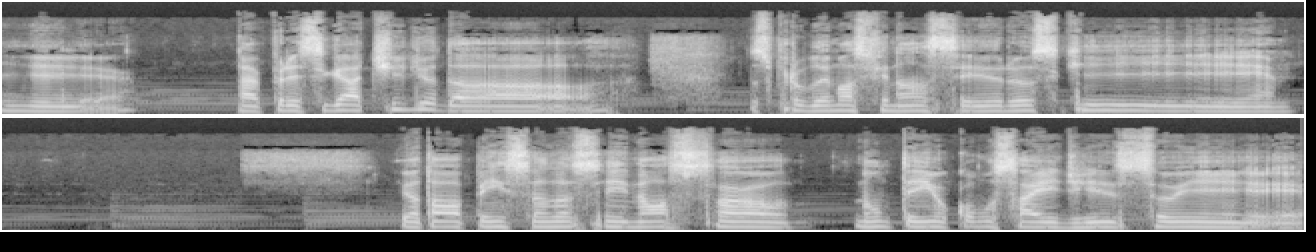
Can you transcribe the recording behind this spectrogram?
E é por esse gatilho da, dos problemas financeiros que eu tava pensando assim, nossa, não tenho como sair disso e.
